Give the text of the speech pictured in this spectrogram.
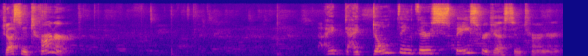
Justin Turner I, I don't think there's space for Justin Turner.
